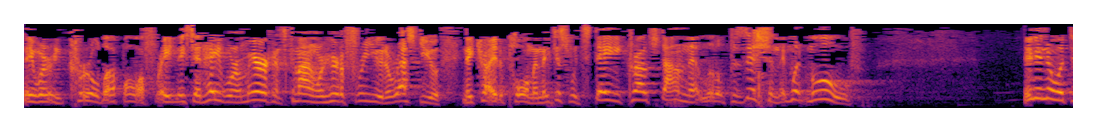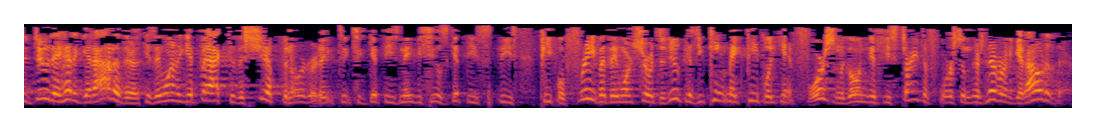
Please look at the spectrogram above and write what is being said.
they were curled up all afraid and they said, hey, we're Americans, come on, we're here to free you, to rescue you. And they tried to pull them and they just would stay crouched down in that little position. They wouldn't move. They didn't know what to do. They had to get out of there because they wanted to get back to the ship in order to, to, to get these Navy SEALs, get these, these people free, but they weren't sure what to do because you can't make people, you can't force them to go, and if you start to force them, they're never going to get out of there.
